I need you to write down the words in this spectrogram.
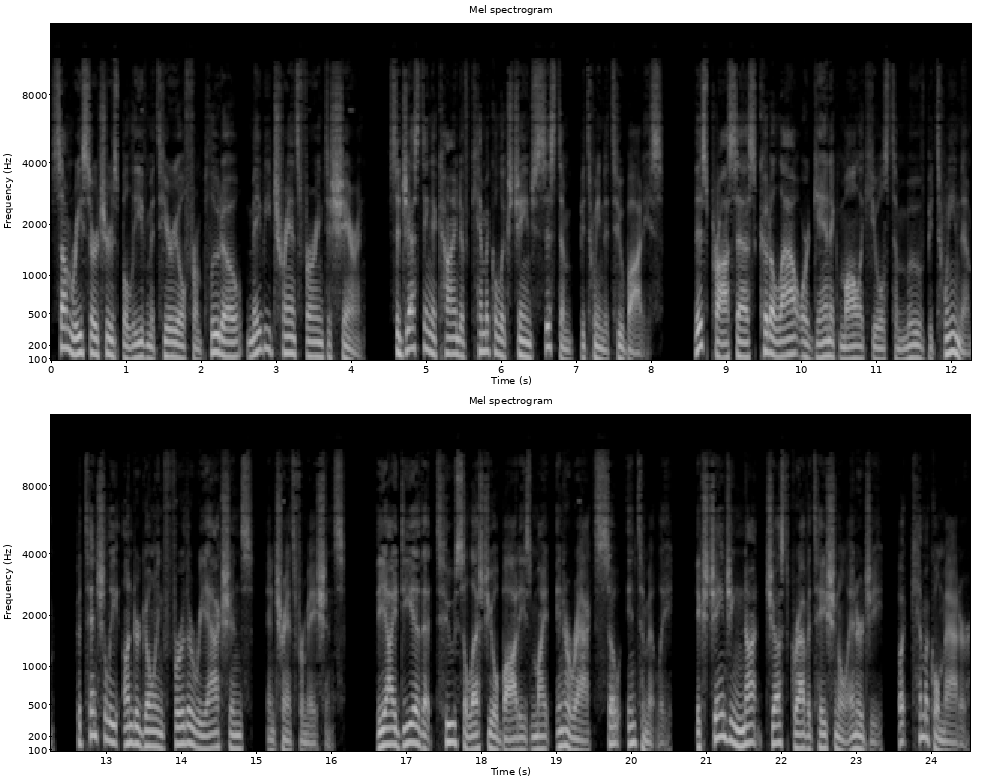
Some researchers believe material from Pluto may be transferring to Charon, suggesting a kind of chemical exchange system between the two bodies. This process could allow organic molecules to move between them, potentially undergoing further reactions and transformations. The idea that two celestial bodies might interact so intimately, exchanging not just gravitational energy, but chemical matter,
